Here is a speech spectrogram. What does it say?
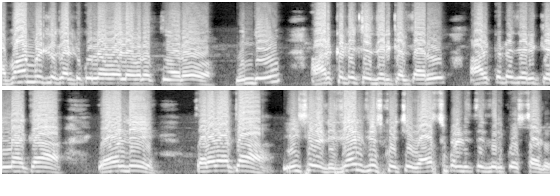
అపార్ట్మెంట్లు కట్టుకునే వాళ్ళు ఎవరవుతున్నారో ముందు ఆర్కిటెక్చర్ దగ్గరికి వెళ్తారు. ఆర్కిటెక్చర్ దగ్గరికి వెళ్ళాక ఏమండి తర్వాత ఈసిన డిజైన్ తీసుకొచ్చి వాస్తు పండితుడి దగ్గరికి వస్తాడు.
